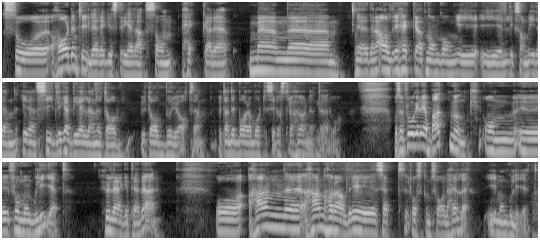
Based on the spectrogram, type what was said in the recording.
så har den tydligen registrerats som häckare men eh, den har aldrig häckat någon gång i, i, liksom i, den, i den sydliga delen utav, utav Burjatien. Utan det är bara bort i sydöstra hörnet där då. Och sen frågade jag Batmunk om, eh, från Mongoliet hur läget är där. Och han, eh, han har aldrig sett Roskumsvala heller i Mongoliet.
